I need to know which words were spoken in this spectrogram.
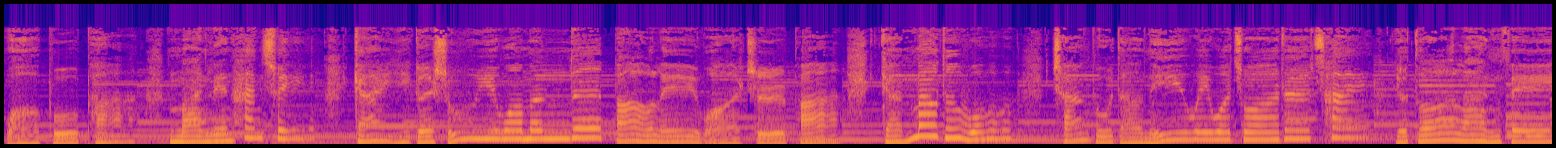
我不怕满脸汗水，盖一个属于我们的堡垒。我只怕感冒的我尝不到你为我做的菜有多浪费。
